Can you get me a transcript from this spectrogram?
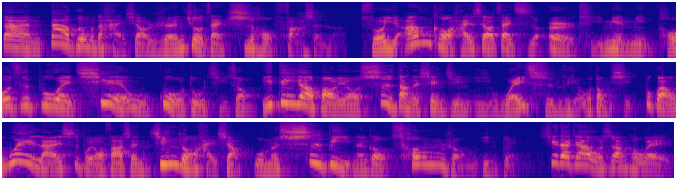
但大规模的海啸仍旧在之后发生了。所以，Uncle 还是要在此耳提面命：投资部位切勿过度集中，一定要保留适当的现金，以维持流动性。不管未来是否有发生金融海啸，我们势必能够从容应对。谢谢大家，我是 Uncle Wave，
